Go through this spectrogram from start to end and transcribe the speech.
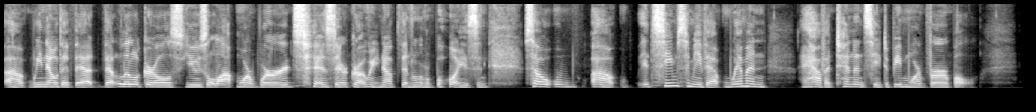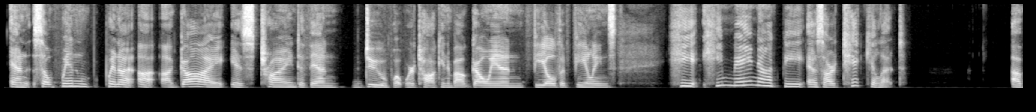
uh, we know that, that that little girls use a lot more words as they're growing up than little boys, and so uh, it seems to me that women have a tendency to be more verbal. And so when when a, a, a guy is trying to then do what we're talking about, go in, feel the feelings, he he may not be as articulate. Uh,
